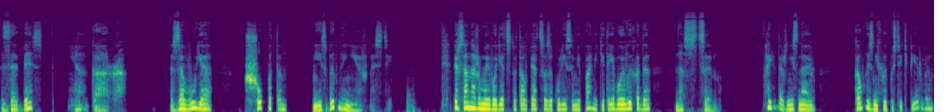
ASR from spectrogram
Best Ниагара. Зову я шепотом неизбывной нежности. Персонажи моего детства толпятся за кулисами памяти, требуя выхода на сцену. А я даже не знаю, кого из них выпустить первым,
